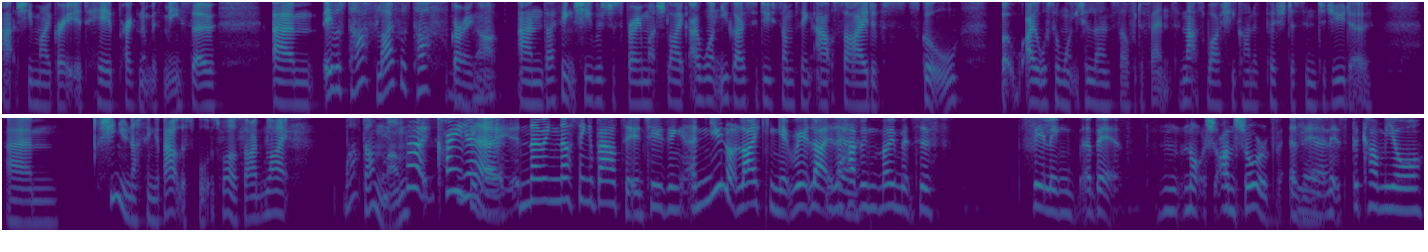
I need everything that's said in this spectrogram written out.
actually migrated here pregnant with me. So um, it was tough. Life was tough growing Mm-hmm. up. And I think she was just very much like, I want you guys to do something outside of school, but I also want you to learn self defense. And that's why she kind of pushed us into judo. Um, she knew nothing about the sport as well. So I'm like, well done, Isn't mum. that crazy? Yeah. Like, knowing nothing about it and choosing, and you not liking it, really, like Yeah. having moments of feeling a bit not unsure of, of it, and it's become your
